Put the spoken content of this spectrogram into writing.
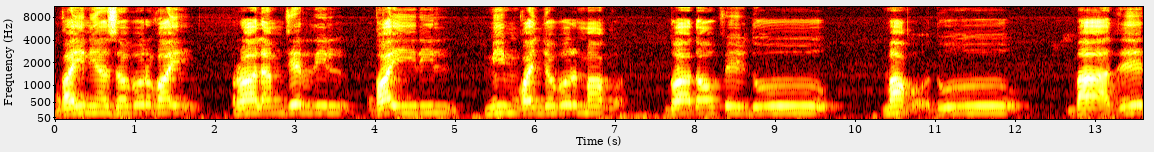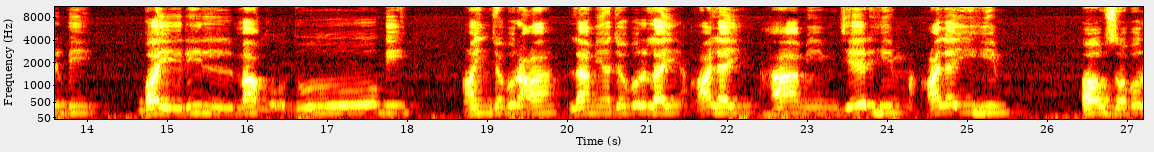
গাইন ইয়া জবর গাই র জেরিল গাইরিল মিম গাইন জবর মাগ পেশ দু মাগ দু বা জের বি গাইরিল মাগ দুবি আইন জবর আ লাম ইয়া জবর লাই, আলাই হা মিম জের হিম অ জবর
